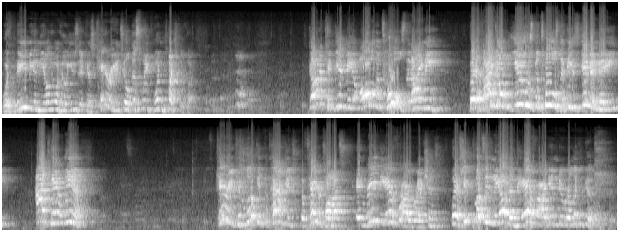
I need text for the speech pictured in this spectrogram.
with me being the only one who used it because Carrie, until this week, wouldn't touch the thing. God can give me all the tools that I need, but if I don't use the tools that He's given me, I can't win. Carrie can look at the package of tater tots and read the air fryer directions but if she puts it in the oven, the air fryer didn't do her a lick of good.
